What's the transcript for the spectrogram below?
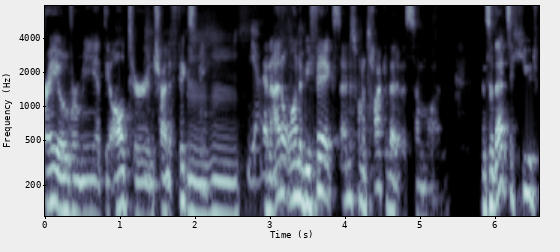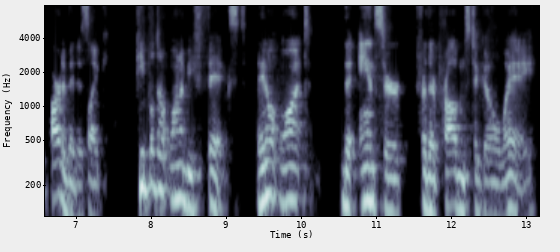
pray over me at the altar and try to fix me. Mhm. yeah And I don't want to be fixed. I just want to talk about it with someone. And so that's a huge part of it is like people don't want to be fixed. They don't want the answer for their problems to go away.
